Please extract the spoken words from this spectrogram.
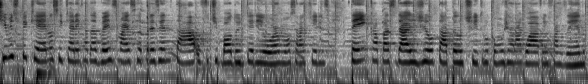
times pequenos que querem cada vez mais representar o futebol do interior, mostrar que eles têm capacidade de lutar pelo título, como o Jaraguá vem fazendo.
